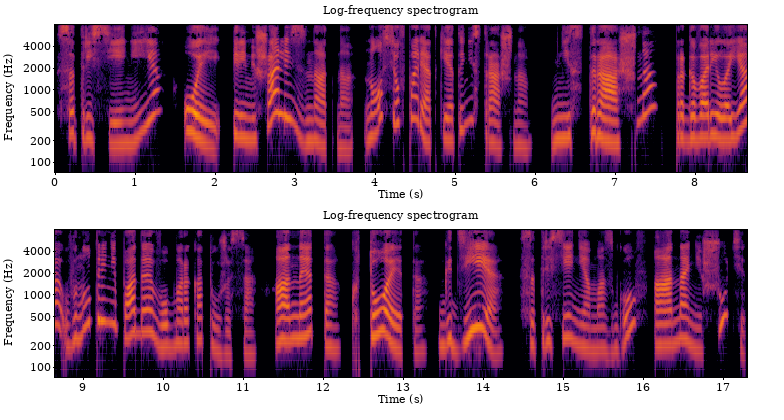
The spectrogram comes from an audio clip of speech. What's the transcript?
«Сотрясение?» Ой, перемешались знатно, но все в порядке, это не страшно. Не страшно? Проговорила я, внутренне падая в обморок от ужаса. «Анетта, кто это? Где?» Сотрясение мозгов, а она не шутит?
